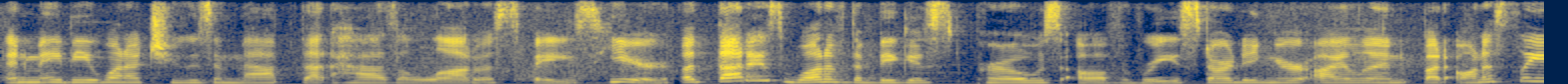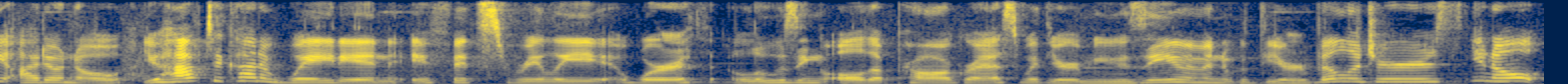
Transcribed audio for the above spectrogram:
then maybe you want to choose a map that has a lot of space here. But that is one of the biggest pros of restarting your island. But honestly, I don't know. You have to kind of wait in if it's really worth losing all the progress with your museum and with your villagers. You know,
